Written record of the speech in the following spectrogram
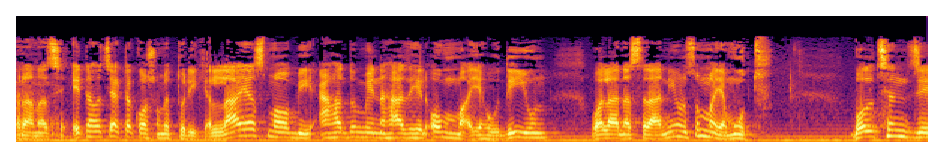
প্রাণ আছে। এটা হচ্ছে একটা কসমের তরিকা। লায়াসমবি আহাদুমিন হাজহিল ওম্মা ইয়াহুদিউন ওয়ালা নাসরানিউন সুম্মা ইয়ামুত। বলছেন যে,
